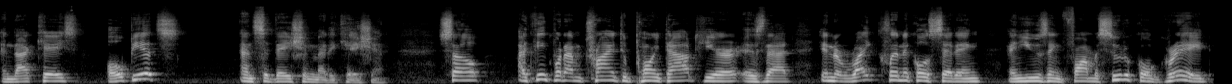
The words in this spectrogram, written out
In that case, opiates and sedation medication. So, I think what I'm trying to point out here is that in the right clinical setting and using pharmaceutical grade,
